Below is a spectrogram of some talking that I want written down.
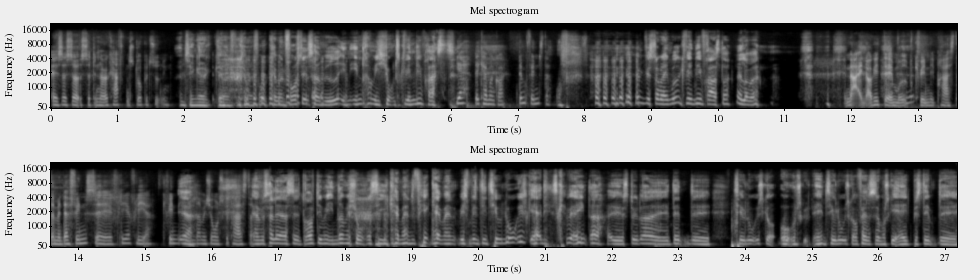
Altså, så, så den har jo ikke haft en stor betydning. Jeg tænker, kan man, kan man, for, kan man forestille sig at møde en indre missions kvindelig præst? Ja, det kan man godt. Dem findes der. Hvis der var imod kvindelige præster, eller hvad? Nej, nok ikke derimod kvindelige præster, men der findes øh, flere og flere kvindelige ja. indre missionske præster. Ja, men så lad os øh, droppe det med indre mission og sige, kan man, kan man, hvis det teologiske er, det skal være en, der øh, støtter øh, den øh, teologiske, oh, undskyld, en teologisk opfattelse, der måske er et bestemt øh,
